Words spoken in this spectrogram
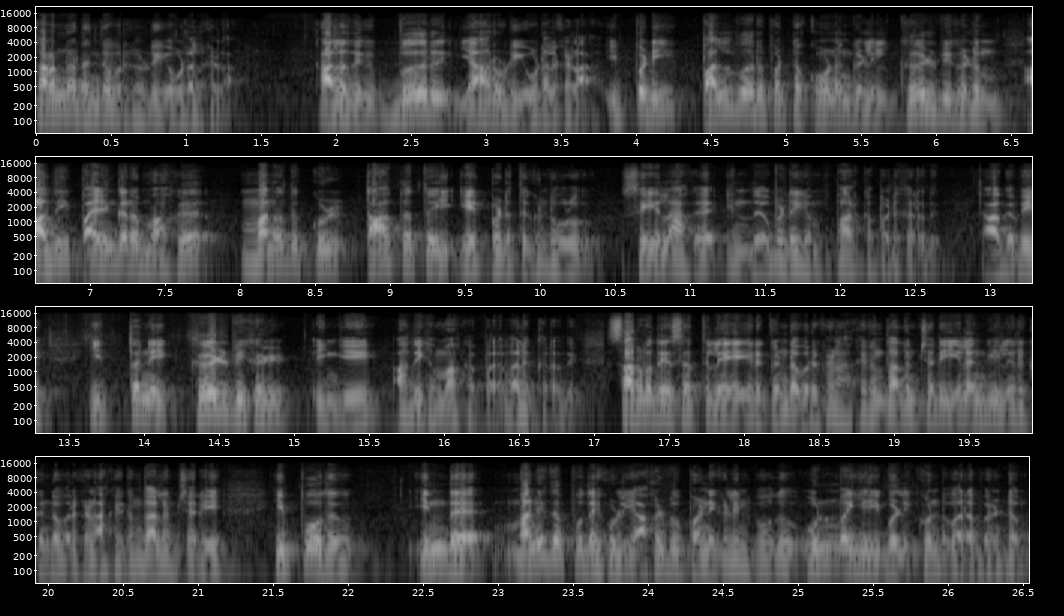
சரணடைந்தவர்களுடைய உடல்களா? அல்லது வேறு யாருடைய உடல்களா? இப்படி பல்வேறுபட்ட கோணங்களில் கேள்விகளும் அதி பயங்கரமாக மனதுக்குள் தாக்கத்தை ஏற்படுத்துகின்ற ஒரு செயலாக இந்த விடயம் பார்க்கப்படுகிறது. ஆகவே இத்தனை கேள்விகள் இங்கே அதிகமாக ப- வலுக்கிறது. சர்வதேசத்திலே இருக்கின்றவர்களாக இருந்தாலும் சரி இலங்கையில் இருக்கின்றவர்களாக இருந்தாலும் சரி இப்போது இந்த மனித புதைகுழி அகழ்வு பணிகளின் போது உண்மையை வெளிக்கொண்டு வர வேண்டும்.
